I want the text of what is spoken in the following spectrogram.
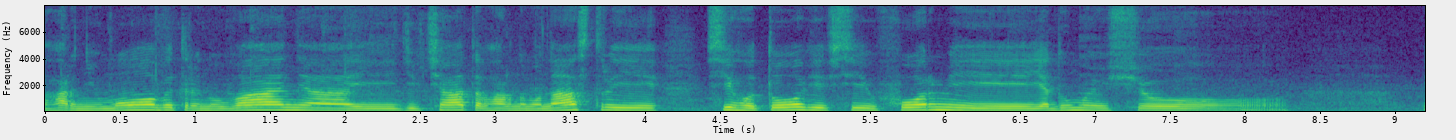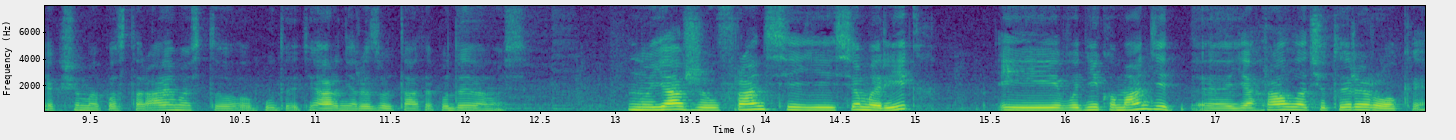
Гарні умови, тренування, і дівчата в гарному настрої. Всі готові, всі в формі. І я думаю, що якщо ми постараємось, то будуть гарні результати. Подивимось. Ну, я вже у Франції сьомий рік, і в одній команді е, я грала 4 роки.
